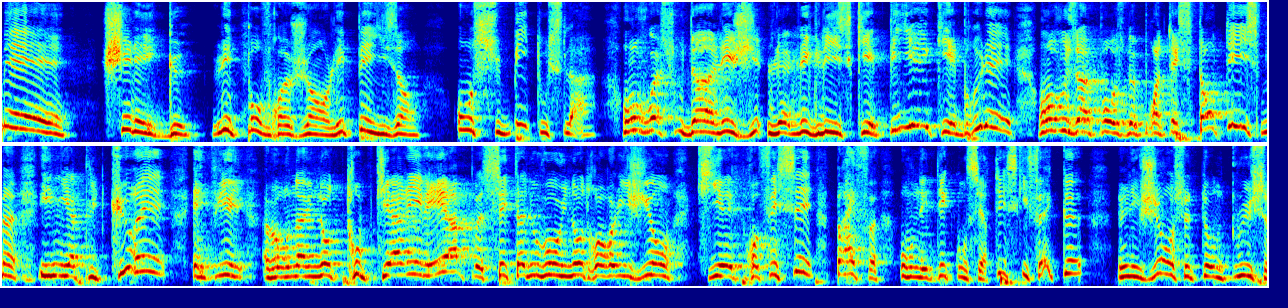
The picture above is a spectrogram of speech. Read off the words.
Mais chez les gueux, les pauvres gens, les paysans, on subit tout cela. On voit soudain l'Église qui est pillée, qui est brûlée. On vous impose le protestantisme. Il n'y a plus de curé. Et puis, on a une autre troupe qui arrive et hop, c'est à nouveau une autre religion qui est professée. Bref, on est déconcerté, ce qui fait que les gens se tournent plus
